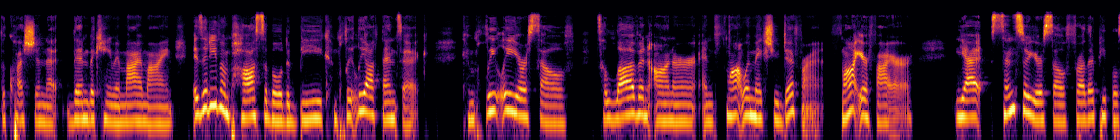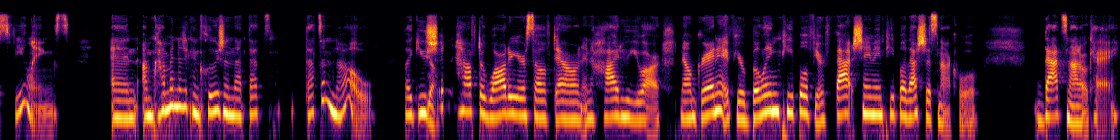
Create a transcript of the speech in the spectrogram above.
the question that then became in my mind is it even possible to be completely authentic, completely yourself, to love and honor and flaunt what makes you different, flaunt your fire, yet censor yourself for other people's feelings? And I'm coming to the conclusion that that's that's a no like you no. shouldn't have to water yourself down and hide who you are. Now, granted, if you're bullying people, if you're fat shaming people, that's just not cool. That's not okay.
